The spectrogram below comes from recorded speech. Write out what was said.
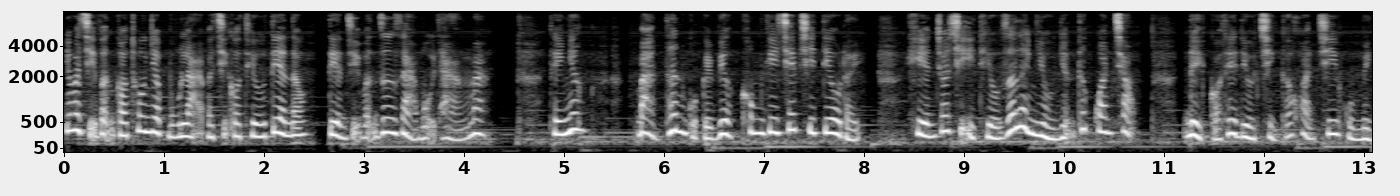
Nhưng mà chị vẫn có thu nhập bù lại và chị có thiếu tiền đâu. Tiền chị vẫn dư giả mỗi tháng mà. Thế nhưng bản thân của cái việc không ghi chép chi tiêu đấy khiến cho chị thiếu rất là nhiều nhận thức quan trọng để có thể điều chỉnh các khoản chi của mình.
